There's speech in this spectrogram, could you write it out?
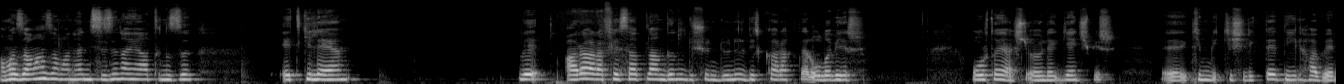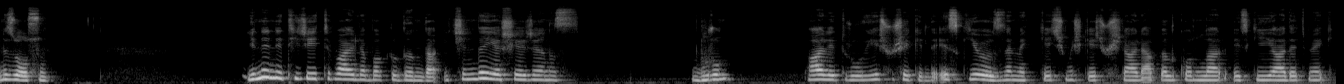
ama zaman zaman hani sizin hayatınızı etkileyen ve ara ara fesatlandığını düşündüğünüz bir karakter olabilir. Orta yaşlı öyle genç bir e, kimlik kişilikte değil haberiniz olsun. Yine netice itibariyle bakıldığında içinde yaşayacağınız durum halet ruhiye şu şekilde eskiyi özlemek, geçmiş geçmişle alakalı konular, eskiyi yad etmek,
